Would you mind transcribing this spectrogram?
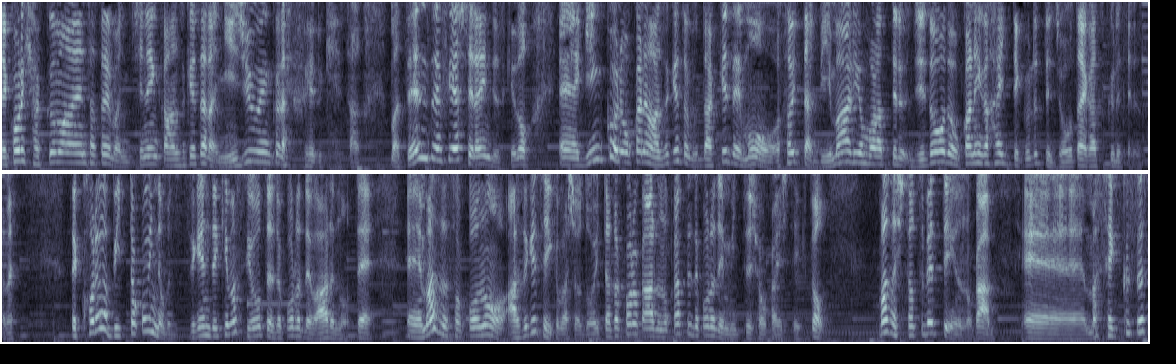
で、これ100万円、例えば1年間預けたら20円くらい増える計算。まあ、全然増やしてないんですけど、えー、銀行にお金を預けとくだけでも、そういった利回りをもらってる、自動でお金が入ってくるって状態が作れてるんですよね。で、これをビットコインでも実現できますよというところではあるので、えー、まずそこの預けていく場所、どういったところがあるのかっていうところで3つ紹介していくと、まず1つ目っていうのが、えー、まあ、セックス？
